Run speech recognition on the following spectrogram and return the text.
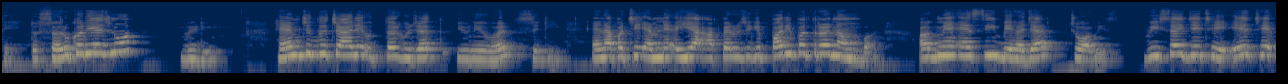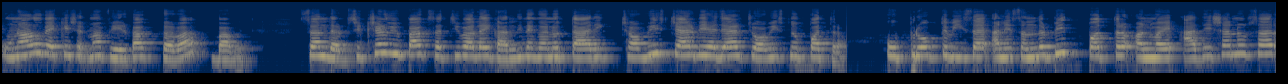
તે. તો શરૂ કરીએ આજનો આ વીડિયો. હેમચંદ્રાચાર્ય ઉત્તર ગુજરાત યુનિવર્સિટી. એના પછી એમને અહીંયા આપેલું છે કે પરિપત્ર નંબર. અગ્ને એસી બે હજાર ચોવીસ. વિષય જે છે એ છે ઉનાળુ વેકેશનમાં ફેરફાર કરવા બાબત. સંદર્ભ, શિક્ષણ વિભાગ સચિવાલય, ગાંધીનગરનો તારીખ છવ્વીસ ચાર બે હજાર ચોવીસનો પત્ર. ઉપરોક્ત વિષય અને સંદર્ભિત પત્ર અન્વયે આદેશાનુસાર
